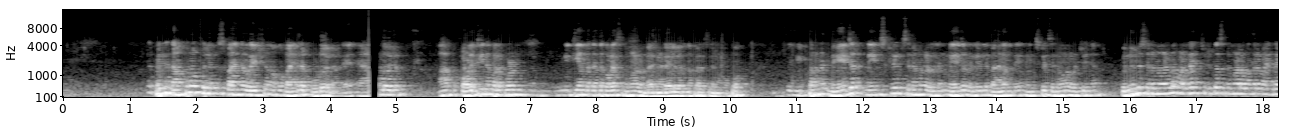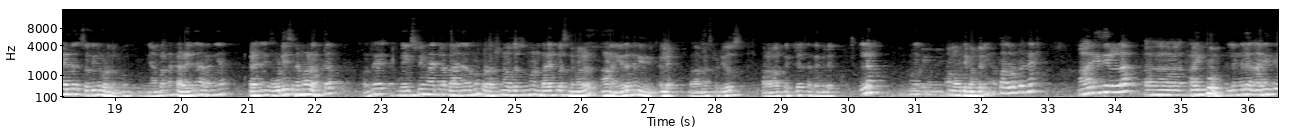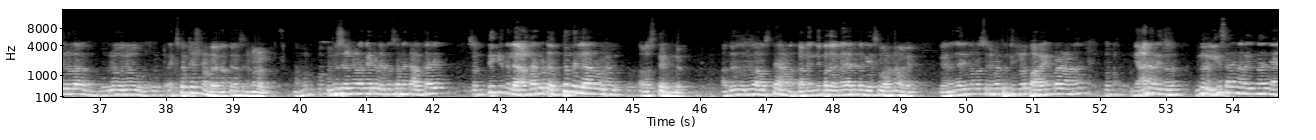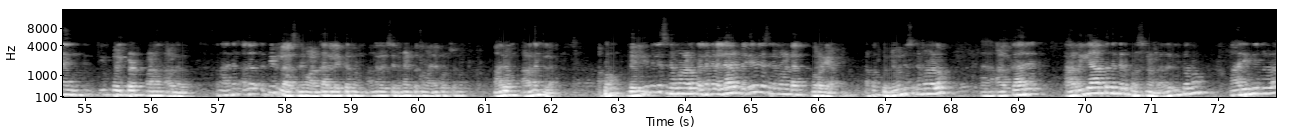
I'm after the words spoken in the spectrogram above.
പിന്നെ നമ്പർ ഓഫ് ഫിലിംസ് ഭയങ്കര റേഷ്യോ നമുക്ക് ഭയങ്കര കൂടുതലാണ്. ഞാനും ആ ക്വാളിറ്റീനെ പലപ്പോഴും മീറ്റ് ചെയ്യാൻ പറ്റാത്ത കുറെ സിനിമകളുണ്ട്. അതിനിടയിൽ വരുന്ന പല സിനിമകൾ. അപ്പോൾ ഈ പറഞ്ഞ മേജർ മെയിൻ സ്ട്രീം സിനിമകൾ അല്ലെങ്കിൽ മേജർ വലിയ വലിയ ബാനറിന്റെയും മെയിൻ സ്ട്രീം സിനിമകൾ ഒഴിച്ചു കഴിഞ്ഞാൽ കുഞ്ഞു കുഞ്ഞു സിനിമകളിൽ വളരെ ചുരുക്ക സിനിമകൾ മാത്രമേ ഭയങ്കരമായിട്ട് ശ്രദ്ധിക്കപ്പെടുന്നു. ഞാൻ പറഞ്ഞ കഴിഞ്ഞ ഇറങ്ങിയ കഴിഞ്ഞ ഓടിയ സിനിമകളൊക്കെ വളരെ മെയിൻ സ്ട്രീം ആയിട്ടുള്ള ബാനറിനും പ്രൊഡക്ഷൻ ഹൗസസിനും ഉണ്ടായിട്ടുള്ള സിനിമകൾ ആണ് ഏതെങ്കിലും രീതിയിൽ അല്ലേ? ബ്രാഹ്മൺ സ്റ്റുഡിയോസ് പറവ പിക്ചേഴ്സ് അല്ലെങ്കിൽ എല്ലാം മൗട്ടി കമ്പനി അപ്പൊ അതുകൊണ്ട് തന്നെ ആ രീതിയിലുള്ള ഹൈപ്പും അല്ലെങ്കിൽ ആ രീതിയിലുള്ള ഒരു ഒരു എക്സ്പെക്ടേഷൻ ഉണ്ടായിരുന്നു അത്തരം സിനിമകൾ. നമ്മൾ കുഞ്ഞു സിനിമകളൊക്കെ ആയിട്ട് വരുന്ന സമയത്ത് ആൾക്കാർ ശ്രദ്ധിക്കുന്നില്ല ആൾക്കാരിലോട്ട് എത്തുന്നില്ല എന്നുള്ളൊരു അവസ്ഥയുണ്ട്. അത് ഒരു അവസ്ഥയാണ്. കാരണം ഇന്നിപ്പോ ഗഗനചാരിയുടെ കേസ് പറഞ്ഞ പോലെ ഗഗനചാരി നമ്മുടെ സിനിമ ഇപ്പൊ നിങ്ങൾ പറയുമ്പോഴാണ് ഞാൻ അറിയുന്നത് ഇന്ന് റിലീസായെന്ന് അറിയുന്നത് ഞാൻ ഇപ്പൊ ഇപ്പോഴാണ് അറിഞ്ഞത്. അതിന് അത് എത്തിയിട്ടില്ല ആ സിനിമ ആൾക്കാരിലേക്കൊന്നും അങ്ങനെ ഒരു സിനിമ ഉണ്ടെന്നും അതിനെ കുറിച്ചൊന്നും ആരും അറിഞ്ഞിട്ടില്ല. അപ്പം വലിയ വലിയ സിനിമകളും അല്ലെങ്കിൽ എല്ലാവരും വലിയ വലിയ സിനിമകളുടെ പുറകെയാണ്. അപ്പൊ കുഞ്ഞു കുഞ്ഞു സിനിമകളും ആൾക്കാർ അറിയാത്തതിന്റെ ഒരു പ്രശ്നമുണ്ട്. അത് എനിക്കൊന്നും ആ രീതിയിലുള്ള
